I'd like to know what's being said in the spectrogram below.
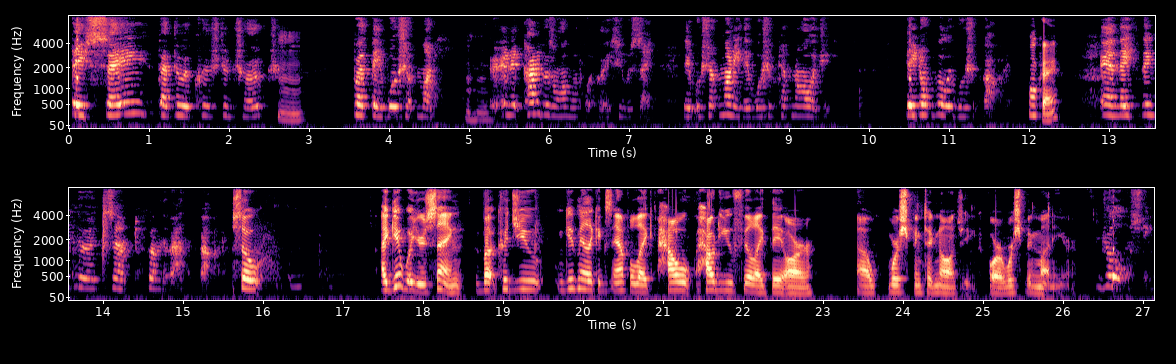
they say that they're a Christian church, Mm-hmm. but they worship money. Mm-hmm. And it kind of goes along with what Gracie was saying. They worship money, they worship technology. They don't really worship God. Okay. And they think they're exempt from the wrath of God. So I get what you're saying, but could you give me like example like how how do you feel like they are uh, worshiping technology or worshiping money or Joel Osteen.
